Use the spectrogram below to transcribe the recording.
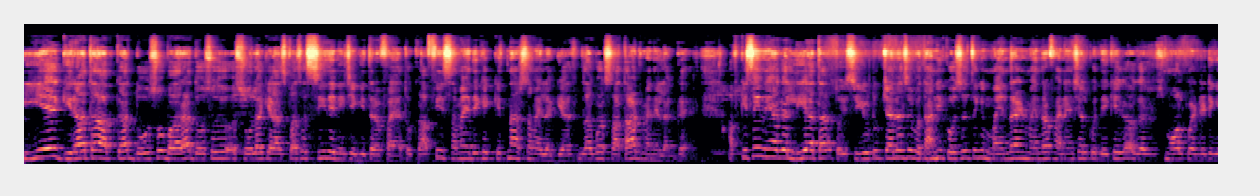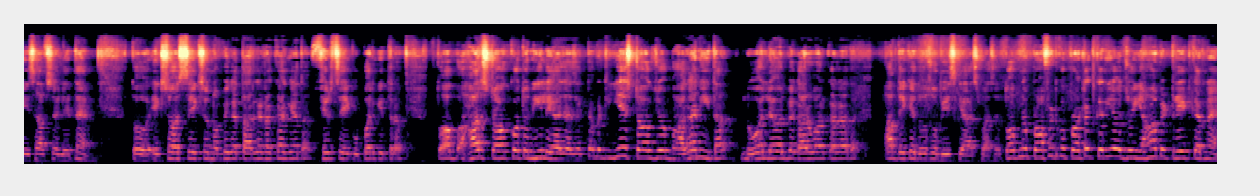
ये गिरा था आपका 212 216 के आसपास सीधे नीचे की तरफ़ आया। तो काफ़ी समय, देखिए, कितना समय लग गया? लगभग सात आठ महीने लग गए। अब किसी ने अगर लिया था तो इस यूट्यूब चैनल से बताने की कोशिश थी कि महिंद्रा एंड महिंद्रा फाइनेंशियल को देखेगा, अगर स्मॉल क्वांटिटी के हिसाब से लेते हैं तो 180 190 का टारगेट रखा गया था, फिर से एक ऊपर की तरफ़। तो अब हर स्टॉक को तो नहीं लिया जा सकता बट ये स्टॉक जो भागा नहीं था लोअर लेवल पे कारोबार कर रहा था आप देखिए 220 के आसपास है। तो अपने प्रॉफिट को प्रोटेक्ट करिए और जो यहाँ पे ट्रेड करना है,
